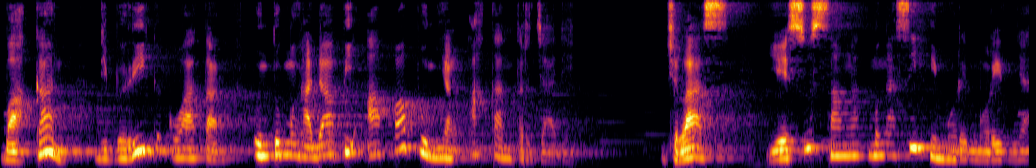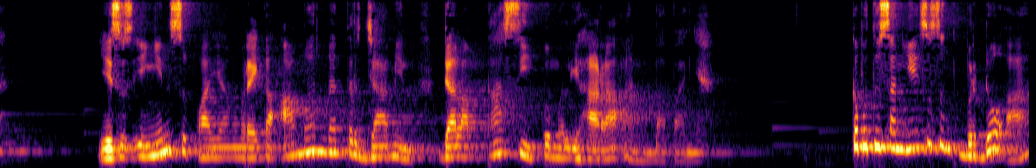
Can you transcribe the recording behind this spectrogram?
bahkan diberi kekuatan untuk menghadapi apa pun yang akan terjadi. Jelas, Yesus sangat mengasihi murid-muridnya. Yesus ingin supaya mereka aman dan terjamin dalam kasih pemeliharaan Bapaknya. Keputusan Yesus untuk berdoa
